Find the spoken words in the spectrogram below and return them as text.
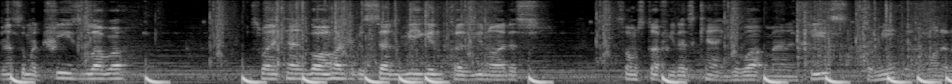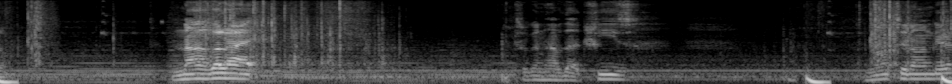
Guess I'm a cheese lover. That's why I can't go 100% vegan because, you know, I just, some stuff you just can't give up, man. And cheese, for me, is one of them. Not gonna lie. So we're gonna have that cheese melted on there.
